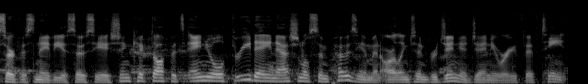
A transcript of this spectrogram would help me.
Surface Navy Association kicked off its annual three day national symposium in Arlington, Virginia, January 15th.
